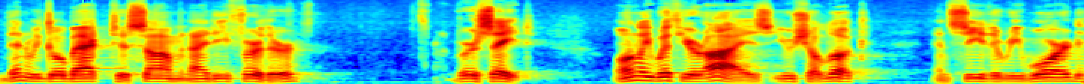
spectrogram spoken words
Then we go back to Psalm 90 further, verse 8 Only with your eyes you shall look and see the reward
